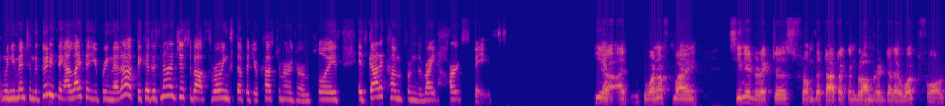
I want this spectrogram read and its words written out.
when you mentioned the goodie thing, I like that you bring that up because it's not just about throwing stuff at your customers or employees, it's got to come from the right heart space. Yeah, yeah, I think one of my senior directors from the Tata conglomerate that I worked for,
